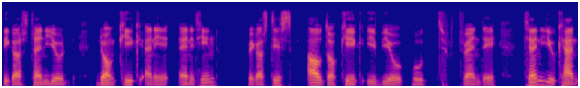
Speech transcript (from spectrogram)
because then you don't kick any anything because this auto kick if you put 20 then you can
